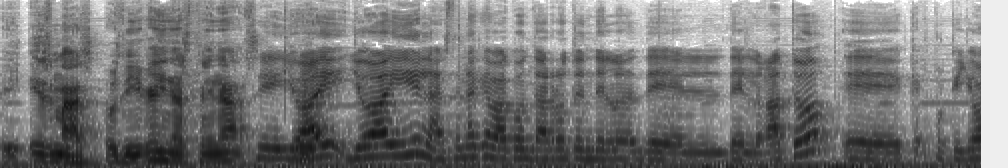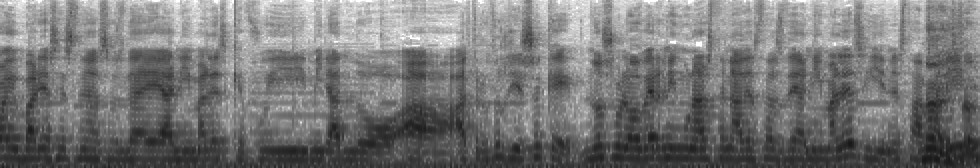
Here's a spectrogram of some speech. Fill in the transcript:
eh, es más, os diré que hay una escena. Sí, que- yo ahí, yo ahí en la escena que va a contar Rotten del, del, del gato, eh, que- porque yo hay varias escenas de animales que fui mirando a, a trozos y eso que no suelo ver ninguna escena de estas de animales y en esta No, peli esta-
